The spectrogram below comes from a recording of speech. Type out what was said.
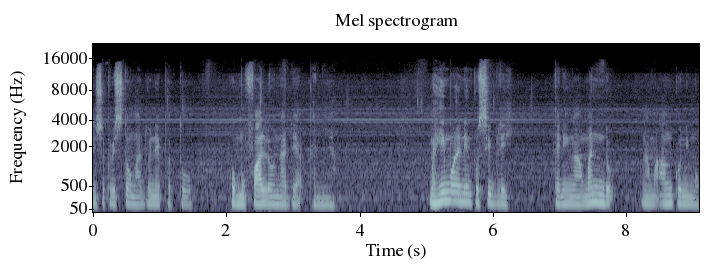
ni Kristo nga dunay pagtuo ug mo follow na diya kaniya. Mahimo na ning posible kani nga mando nga maangko nimo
